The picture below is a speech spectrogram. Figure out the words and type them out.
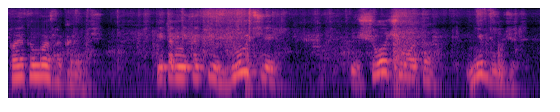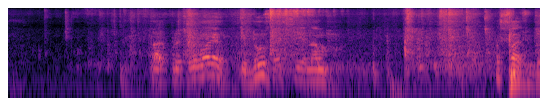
Поэтому можно кормить. И там никаких дутей, еще чего-то не будет. Так, прикрываю, иду за сеном. Пошла сюда.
